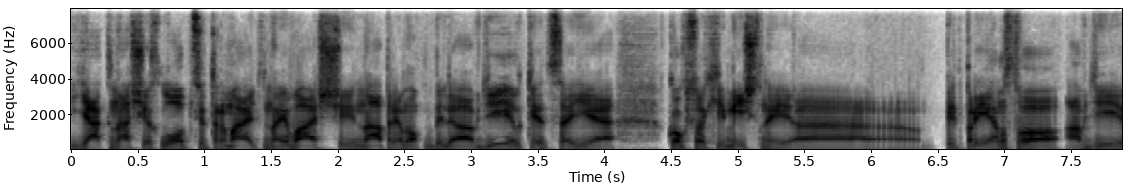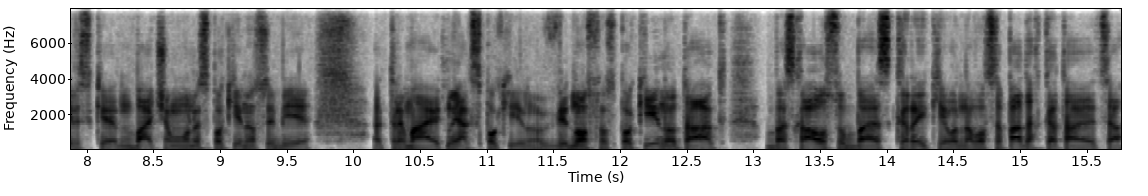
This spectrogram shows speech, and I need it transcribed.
як наші хлопці тримають найважчий напрямок біля Авдіївки. Це є коксохімічне підприємство Авдіївське. Бачимо, вони спокійно собі тримають. Ну як спокійно, відносно спокійно, так без хаосу, без криків на велосипедах катаються.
